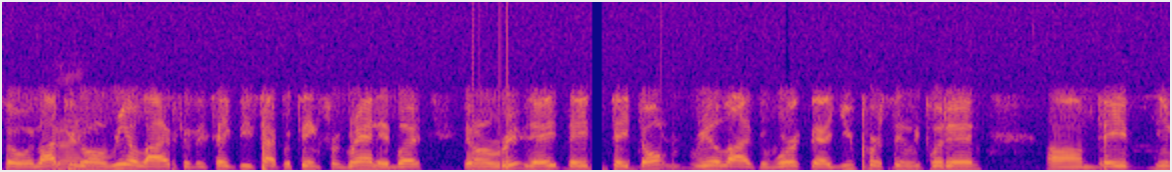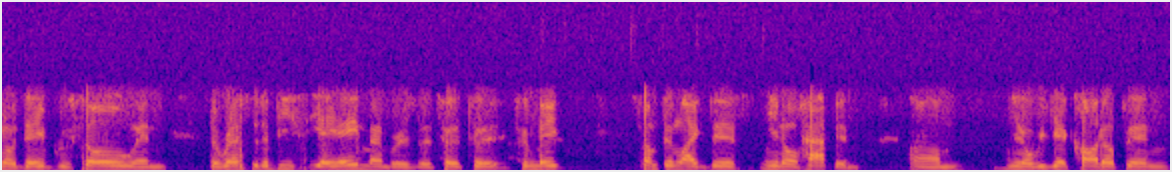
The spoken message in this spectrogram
So a lot of people don't realize because they take these type of things for granted, but they don't re- they, they they don't realize the work that you personally put in, um, Dave you know Dave Rousseau and the rest of the BCAA members to to to make something like this you know happen. Um, you know we get caught up in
